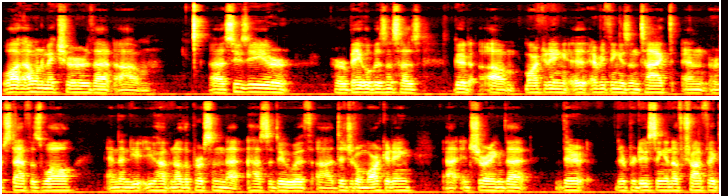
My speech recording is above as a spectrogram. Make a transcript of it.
well I, want to make sure that um, uh, Susie or her bagel business has good um, marketing. everything is intact, and her staff as well. And then you, you have another person that has to do with uh, digital marketing, uh, ensuring that they're they're producing enough traffic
